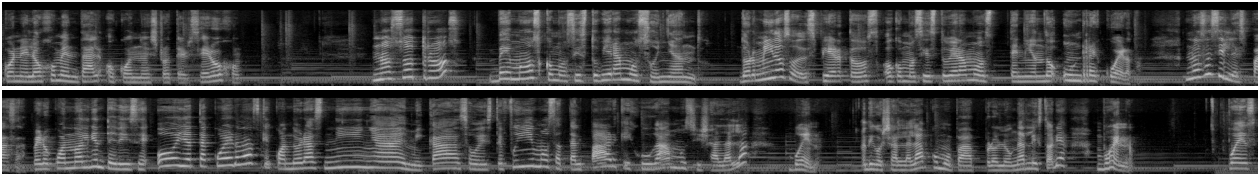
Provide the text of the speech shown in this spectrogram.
con el ojo mental o con nuestro tercer ojo. Nosotros vemos como si estuviéramos soñando, dormidos o despiertos, o como si estuviéramos teniendo un recuerdo. No sé si les pasa, pero cuando alguien te dice, oye, ¿te acuerdas que cuando eras niña, en mi caso, este, fuimos a tal parque y jugamos y shalala? Bueno, digo shalala como para prolongar la historia. Bueno, pues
